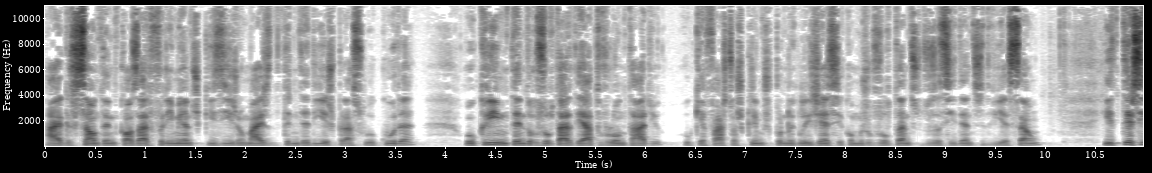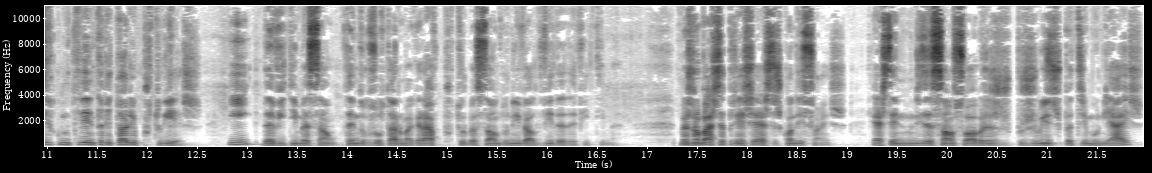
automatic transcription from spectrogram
A agressão tem de causar ferimentos que exijam mais de 30 dias para a sua cura, o crime tem de resultar de ato voluntário, o que afasta os crimes por negligência como os resultantes dos acidentes de viação, e de ter sido cometido em território português. E, da vitimação, tem de resultar uma grave perturbação do nível de vida da vítima. Mas não basta preencher estas condições. Esta indemnização só abrange os prejuízos patrimoniais,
